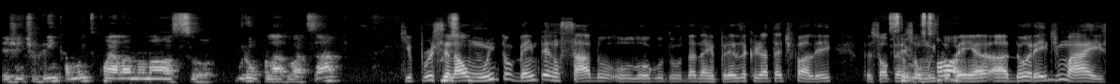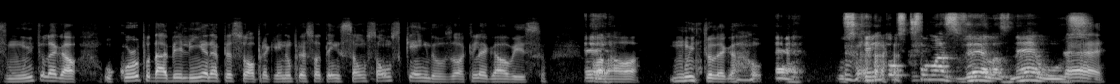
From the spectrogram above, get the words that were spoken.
que a gente brinca muito com ela no nosso grupo lá do WhatsApp. Que, por sinal, muito bem pensado o logo do, da, da, empresa, que eu já até te falei. O pessoal pensou muito bem, adorei demais, muito legal. O corpo da abelhinha, né, pessoal, para quem não prestou atenção, são os candles, ó, que legal isso. É. Olha lá, ó, muito legal. É, os candles que são as velas, né, os... É.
